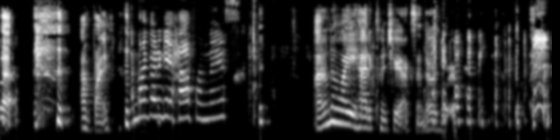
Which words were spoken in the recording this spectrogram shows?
But I'm fine. Am I going to get high from this? I don't know why you had a country accent. That was weird.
